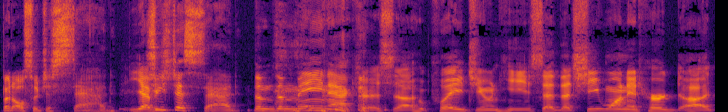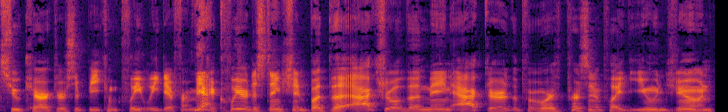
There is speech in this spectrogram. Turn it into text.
but also just sad. Yeah, she's just sad. The, the main actress uh, who played Jun Hee said that she wanted her uh, two characters to be completely different, make Yeah. a clear distinction. But the actual, the main actor, the person who played Yoon Jun,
